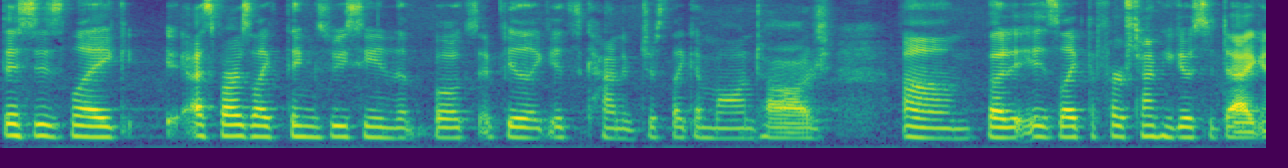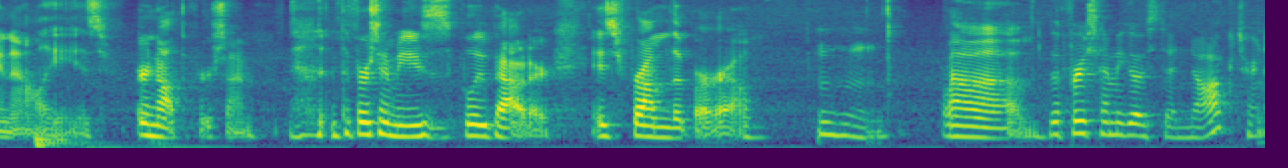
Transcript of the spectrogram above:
this is like as far as like things we see in the books, I feel like it's kind of just like a montage. Um, but it is like the first time he goes to Diagon Alley is or not the first time. the first time he uses Floo powder is from the burrow. Mm-hmm. Um The first time he goes to Knockturn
